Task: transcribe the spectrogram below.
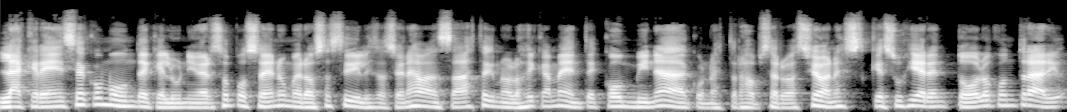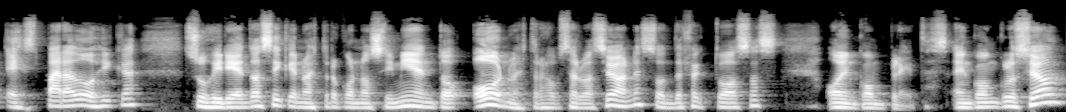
La creencia común de que el universo posee numerosas civilizaciones avanzadas tecnológicamente, combinada con nuestras observaciones que sugieren todo lo contrario, es paradójica, sugiriendo así que nuestro conocimiento o nuestras observaciones son defectuosas o incompletas. En conclusión,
